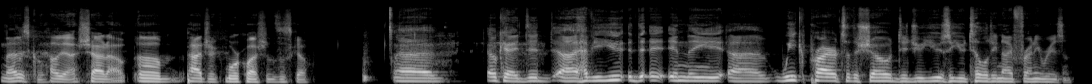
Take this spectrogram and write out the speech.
That is cool. Hell yeah! Shout out, um, Patrick. More questions. Let's go. Uh, okay. Did uh, have you u- d- in the uh, week prior to the show? Did you use a utility knife for any reason?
